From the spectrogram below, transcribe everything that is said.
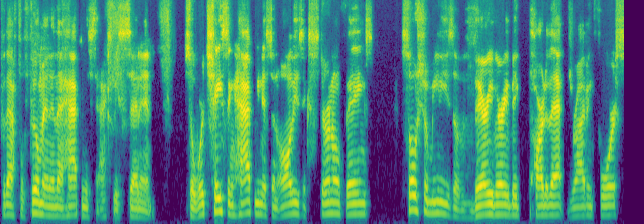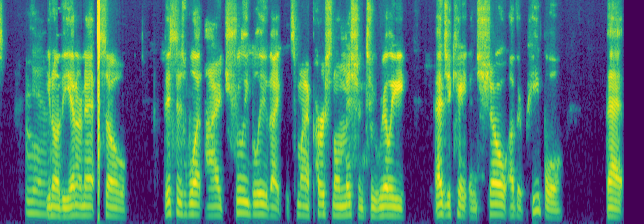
for that fulfillment and that happiness to actually set in. So we're chasing happiness and all these external things. Social media is a very, very big part of that driving force. Yeah. You know, the internet. So this is what I truly believe like it's my personal mission to really educate and show other people that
